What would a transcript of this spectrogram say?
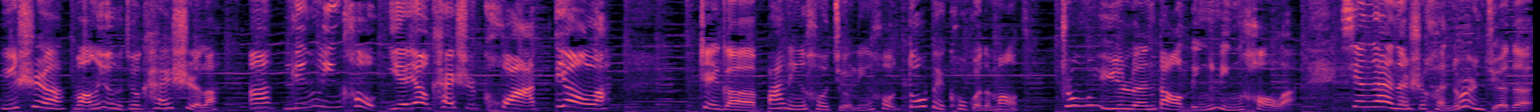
于是啊，网友就开始了啊，零零后也要开始垮掉了。这个八零后、九零后都被扣过的帽子，终于轮到零零后了。现在呢，是很多人觉得，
